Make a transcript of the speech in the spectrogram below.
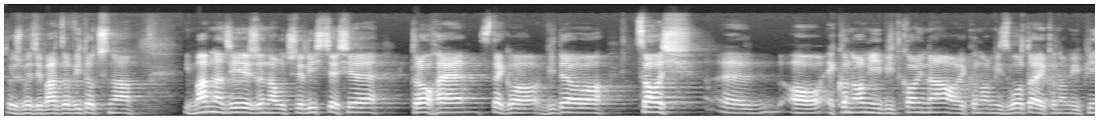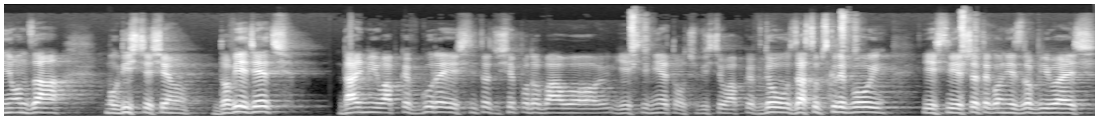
to już będzie bardzo widoczna. I mam nadzieję, że nauczyliście się trochę z tego wideo coś e, o ekonomii bitcoina, o ekonomii złota, o ekonomii pieniądza. Mogliście się dowiedzieć. Daj mi łapkę w górę, jeśli to Ci się podobało. Jeśli nie, to oczywiście łapkę w dół. Zasubskrybuj, jeśli jeszcze tego nie zrobiłeś.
